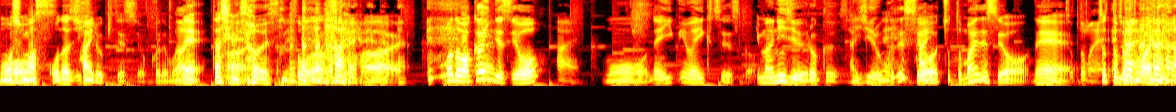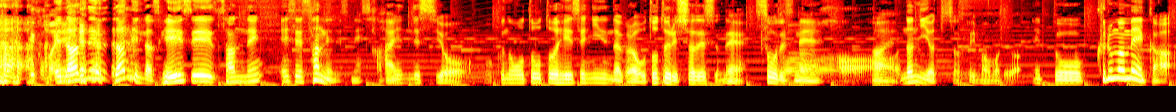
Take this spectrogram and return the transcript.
申します。お同じひはいろきですよ、これもはね。確かにう。そうですね。そうなんですよ。はい。はい。まだ若いんですよ。はいもうね、い今いくつですか？今26歳です、ね。26ですよ。はいちょっと前ですよ。ねちょっと前。ちょっと前ちょっと前 結構前。え、何年、何年なんですか？平成3年？平成3年ですね。?3 はい年。ですよ。僕の弟平成2年だから弟より下ですよね。そうですね。ははい何やってたんですか今までは？えっと、車メーカ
